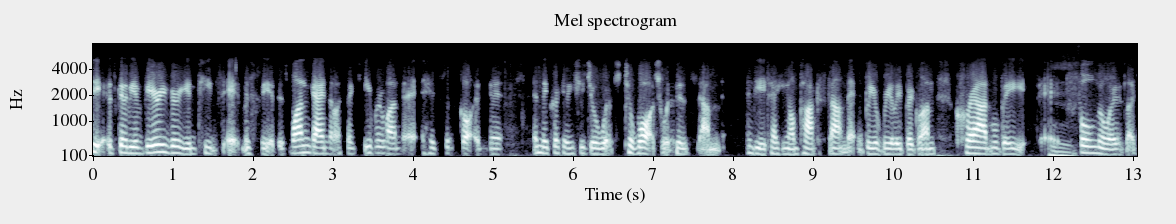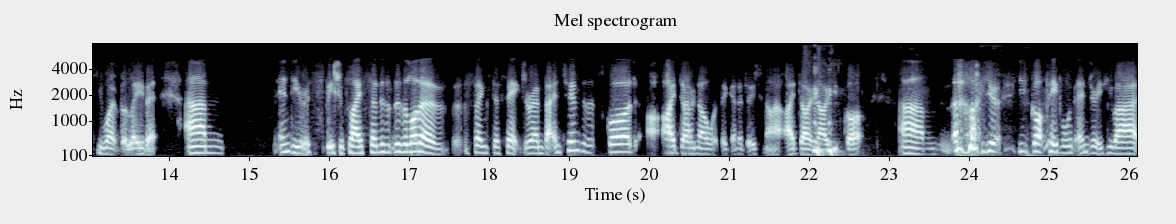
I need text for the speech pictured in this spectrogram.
it's going to be a very very intense atmosphere. There's one game that I think everyone has got in their in their cricketing schedule which to watch, which is um, India taking on Pakistan. That will be a really big one. Crowd will be at full noise, like you won't believe it. Um, India is a special place, so there's, there's a lot of things to factor in. But in terms of the squad, I- I don't know what they're going to do tonight. I don't know. You've got um, you, you've got people with injuries. You are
